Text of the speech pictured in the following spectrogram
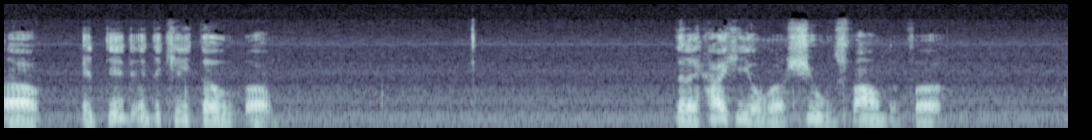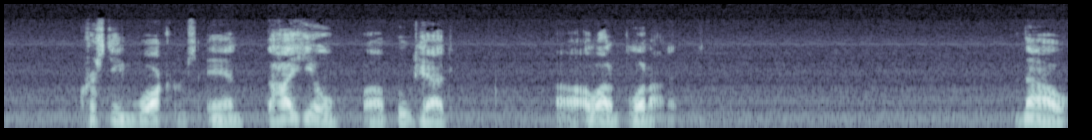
Uh, it did indicate, though, um, that a high heel uh, shoe was found of uh, Christine Walker's, and the high heel uh, boot had uh, a lot of blood on it. Now,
